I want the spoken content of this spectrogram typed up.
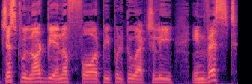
just will not be enough for people to actually invest.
